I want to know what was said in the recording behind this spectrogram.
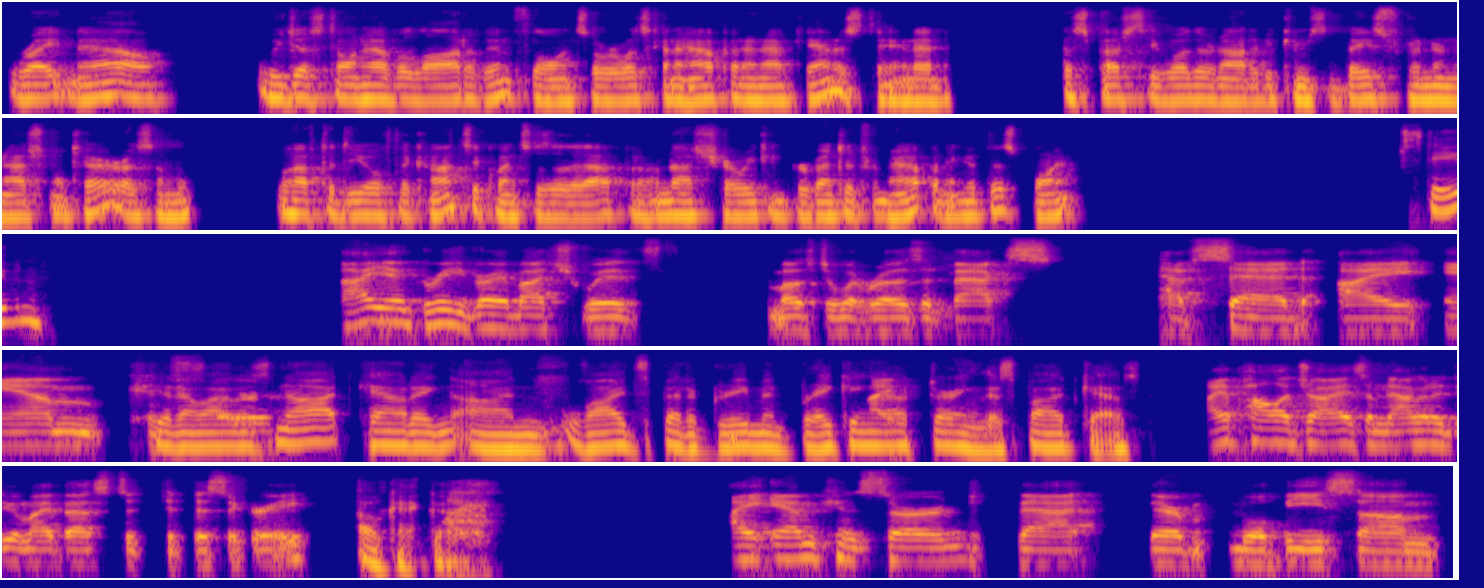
right now, we just don't have a lot of influence over what's going to happen in Afghanistan, and especially whether or not it becomes a base for international terrorism we'll have to deal with the consequences of that, but I'm not sure we can prevent it from happening at this point. Stephen? I agree very much with most of what Rose and Max have said. I am concerned. You know, I was not counting on widespread agreement breaking I, out during this podcast. I apologize. I'm now going to do my best to, to disagree. Okay, good. I am concerned that there will be some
